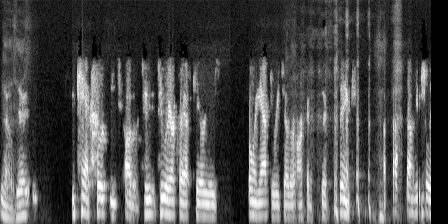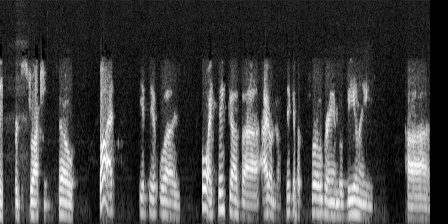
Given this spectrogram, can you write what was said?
You know, you can't hurt each other. Two two aircraft carriers going after each other aren't going to sink. That's usually for destruction. So, but if it was, boy, think of, uh, I don't know, think of a program revealing, uh,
